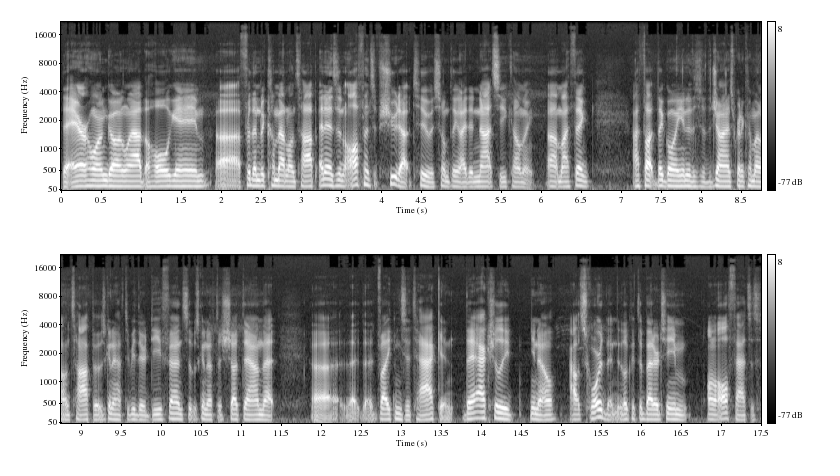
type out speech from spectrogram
the air horn going loud the whole game. Uh, for them to come out on top, and as an offensive shootout too, is something I did not see coming. Um, I think. I thought that going into this, if the Giants were going to come out on top, it was going to have to be their defense. It was going to have to shut down that uh, that, that Vikings attack, and they actually you know outscored them. They look at the better team on all facets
